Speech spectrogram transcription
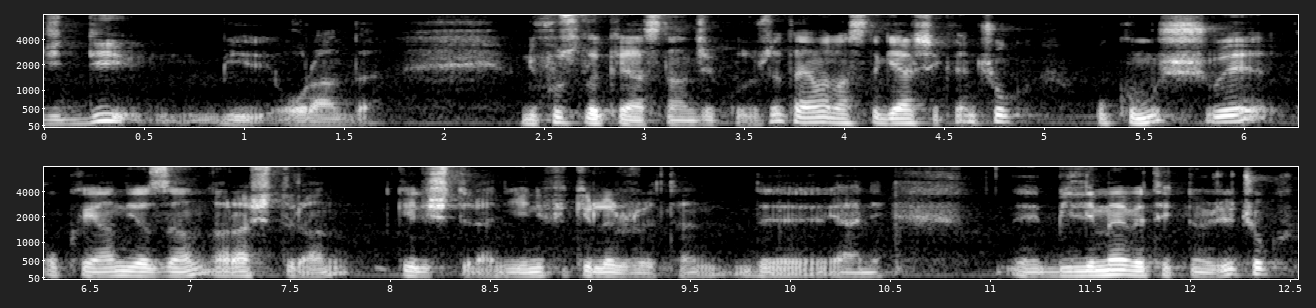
ciddi bir oranda. Nüfusla kıyaslanacak olursa Tayvan aslında gerçekten çok okumuş ve okuyan, yazan, araştıran, geliştiren, yeni fikirler üreten de yani e, bilime ve teknolojiye çok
